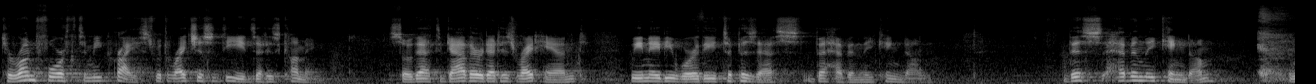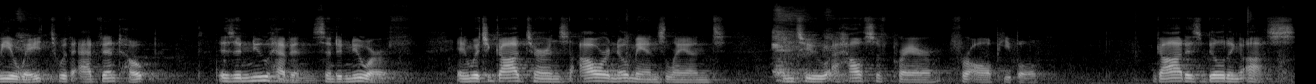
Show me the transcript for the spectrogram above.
to run forth to meet Christ with righteous deeds at his coming, so that, gathered at his right hand, we may be worthy to possess the heavenly kingdom. This heavenly kingdom we await with Advent hope is a new heavens and a new earth in which God turns our no man's land into a house of prayer for all people. God is building us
